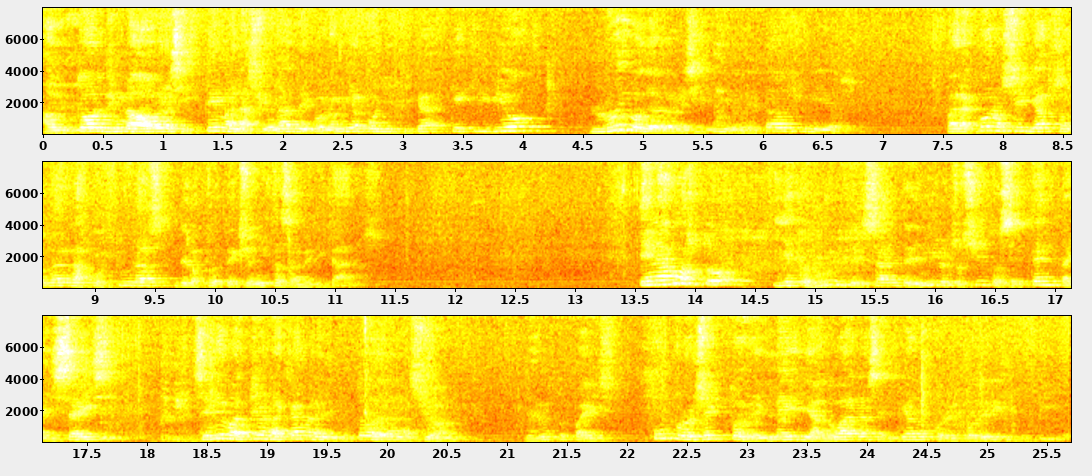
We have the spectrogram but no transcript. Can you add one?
autor de una obra Sistema Nacional de Economía Política que escribió luego de haber residido en Estados Unidos para conocer y absorber las posturas de los proteccionistas americanos. En agosto, y esto es muy interesante, de 1876, se debatió en la Cámara de Diputados de la Nación, de nuestro país, un proyecto de ley de aduanas enviado por el Poder Ejecutivo,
